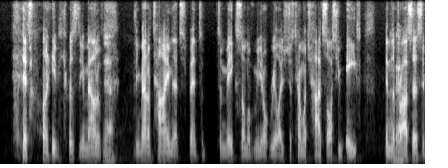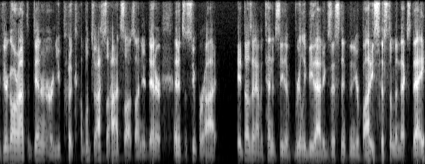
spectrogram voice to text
it's funny because the amount of, yeah. the amount of time that's spent to, to make some of them, you don't realize just how much hot sauce you ate in okay. the process. If you're going out to dinner and you put a couple drops of hot sauce on your dinner and it's a super hot, it doesn't have a tendency to really be that existent in your body system the next day.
